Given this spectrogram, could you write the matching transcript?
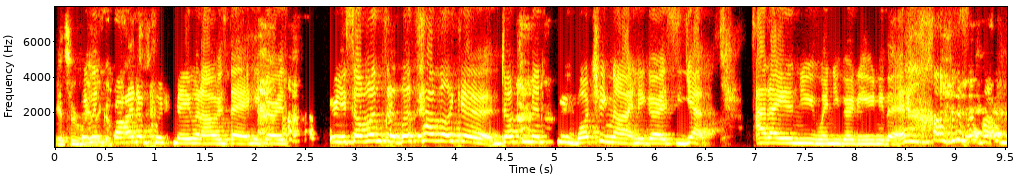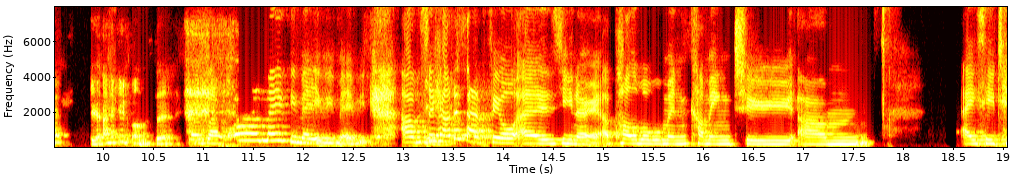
it's a He really was good. trying to push me when I was there. He goes, someone said, let's have like a documentary watching night. And he goes, yep, at ANU when you go to uni there. Yeah, I loves it. I was like, oh, maybe, maybe, maybe. Um, so how does that feel as, you know, a Palawa woman coming to um, ACT?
